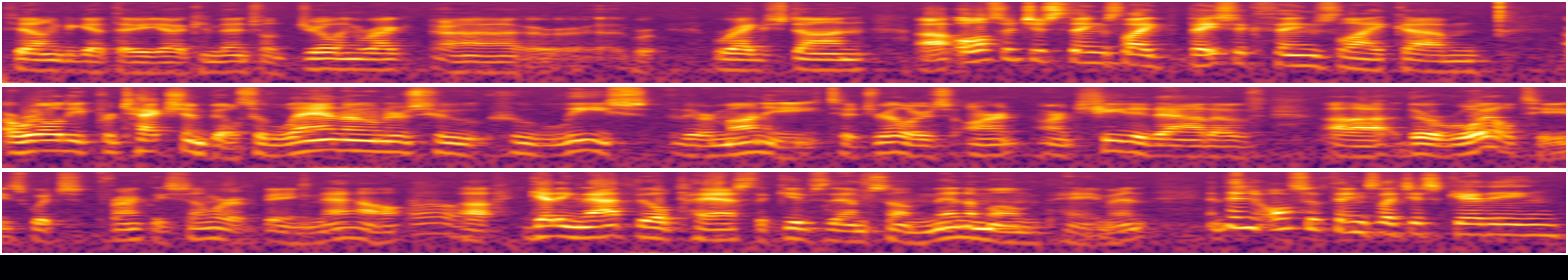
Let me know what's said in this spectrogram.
failing to get the uh, conventional drilling reg, uh, regs done. Uh, also just things like, basic things like, um, a royalty protection bill. So landowners who, who lease their money to drillers aren't, aren't cheated out of uh, their royalties, which frankly some are being now. Oh. Uh, getting that bill passed that gives them some minimum payment. And then also things like just getting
